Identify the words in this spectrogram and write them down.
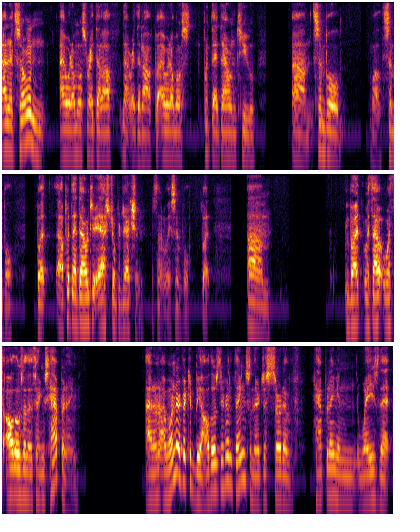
On its own, I would almost write that off. Not write that off, but I would almost put that down to um, simple. Well, simple but uh, put that down to astral projection. It's not really simple, but um, but without with all those other things happening, I don't. I wonder if it could be all those different things, and they're just sort of happening in ways that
